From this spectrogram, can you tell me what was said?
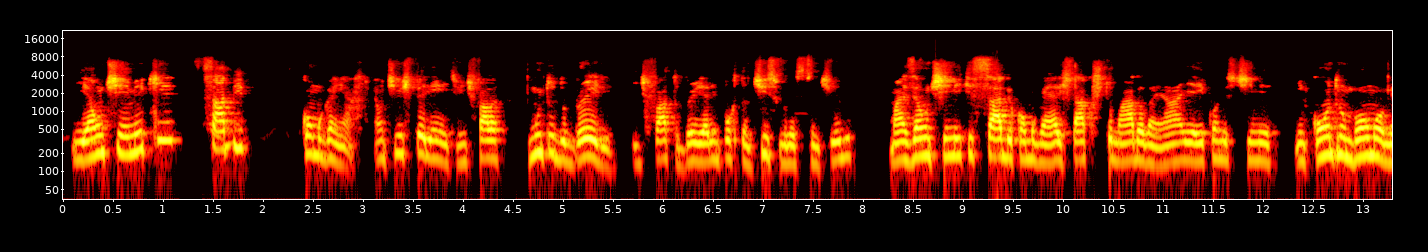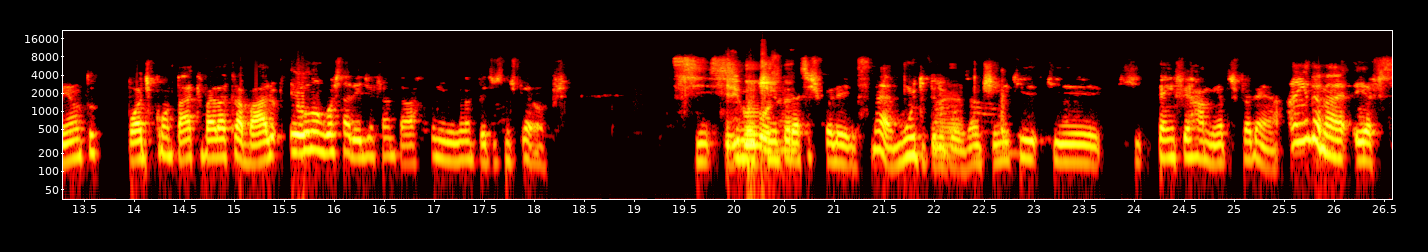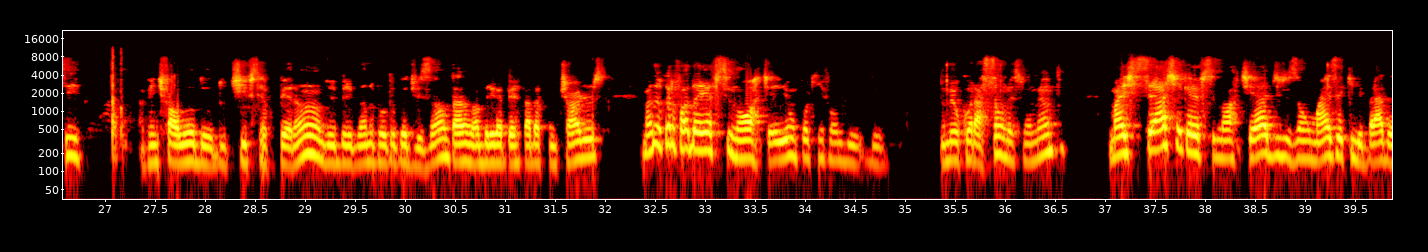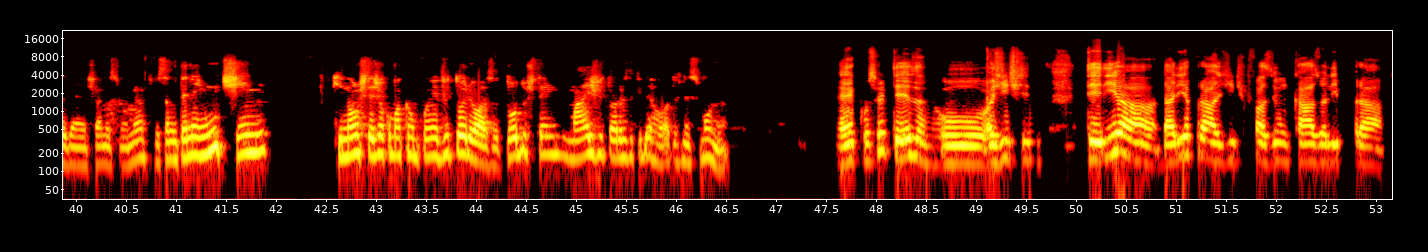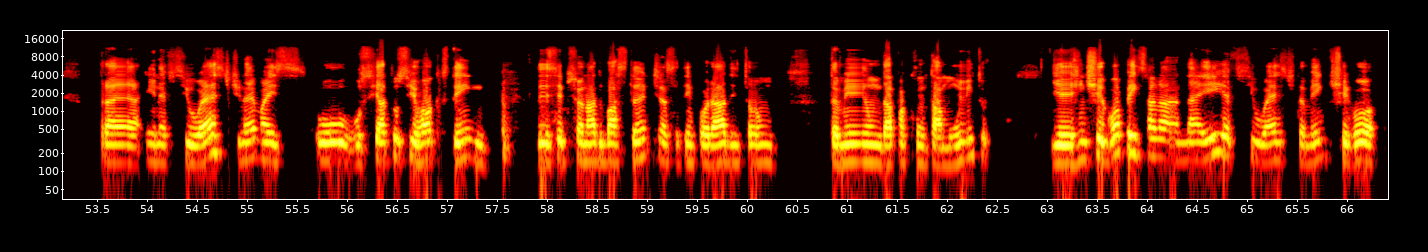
E é um time que sabe como ganhar. É um time experiente. A gente fala muito do Brady, e de fato o Brady era importantíssimo nesse sentido, mas é um time que sabe como ganhar, está acostumado a ganhar, e aí quando esse time encontra um bom momento, pode contar que vai dar trabalho. Eu não gostaria de enfrentar o New England Patriots nos playoffs. Se, se o time né? pudesse escolher isso. É muito perigoso. É, é um time que, que, que tem ferramentas para ganhar. Ainda na AFC, a gente falou do, do Chiefs recuperando e brigando pela outra divisão, tá? Uma briga apertada com o Chargers. Mas eu quero falar da AFC Norte, aí um pouquinho falando do, do, do meu coração nesse momento. Mas você acha que a AFC Norte é a divisão mais equilibrada da NFL nesse momento? Você não tem nenhum time que não esteja com uma campanha vitoriosa. Todos têm mais vitórias do que derrotas nesse momento. É, com certeza. O, a gente teria, daria para a gente fazer um caso ali para para NFC West, né? Mas o, o Seattle Seahawks tem decepcionado bastante nessa temporada, então também não dá para contar muito. E a gente chegou a pensar na, na AFC West também, que chegou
